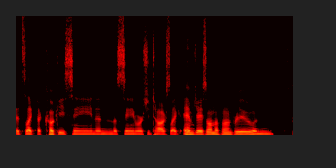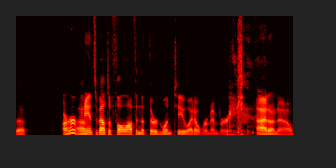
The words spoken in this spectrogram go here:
it's like the cookie scene and the scene where she talks like MJ's on the phone for you and stuff. Are her Um, pants about to fall off in the third one too? I don't remember. I don't know.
